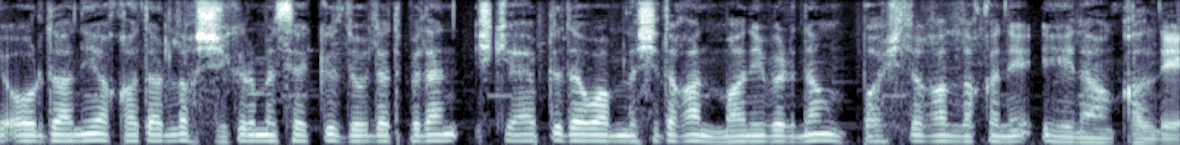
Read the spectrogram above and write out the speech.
iordaniya qatorliq 28 davlat bilan 2 hafta davomlashadigan manevrning boshlaganligini e'lon qildi.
